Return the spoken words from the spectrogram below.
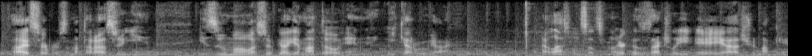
Five servers, Amaterasu, I Izumo, Asuka, Yamato, and Ikaruga. That last one sounds familiar because it's actually a uh, shoot 'em up game.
